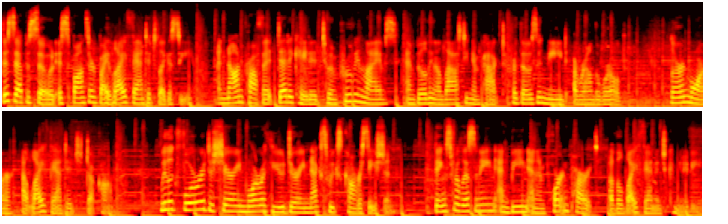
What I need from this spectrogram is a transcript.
This episode is sponsored by LifeVantage Legacy, a nonprofit dedicated to improving lives and building a lasting impact for those in need around the world. Learn more at lifevantage.com. We look forward to sharing more with you during next week's conversation. Thanks for listening and being an important part of the LifeVantage community.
